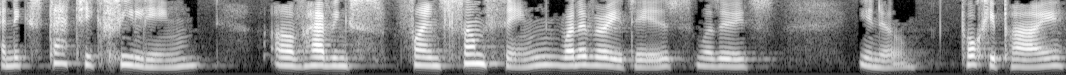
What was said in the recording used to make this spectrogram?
an ecstatic feeling of having find something, whatever it is, whether it's, you know, porcupine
